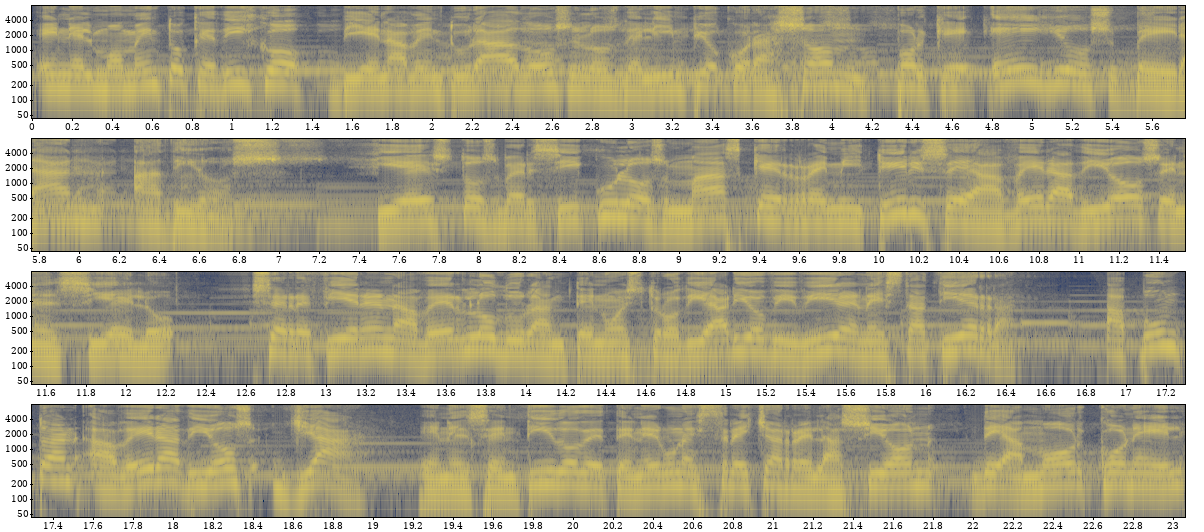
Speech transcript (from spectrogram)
en el momento que dijo, Bienaventurados los de limpio corazón, porque ellos verán a Dios. Y estos versículos, más que remitirse a ver a Dios en el cielo, se refieren a verlo durante nuestro diario vivir en esta tierra. Apuntan a ver a Dios ya, en el sentido de tener una estrecha relación de amor con Él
